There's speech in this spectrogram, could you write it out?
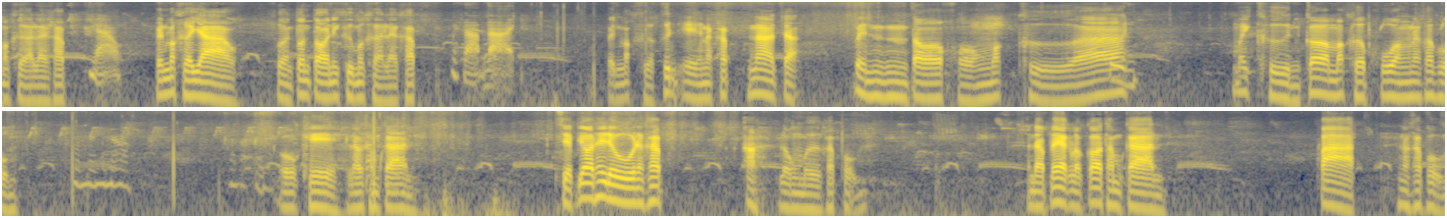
มะเขืออะไรครับ ยาว เป็นมะเขือยาว ส่วนต้นตอนี่คือมะเขืออะไรครับ ไม่ทราบได้ เป็นมะเขือขึ้นเองนะครับ น่าจะเป็นตอของมะเขือ คืน ไม่คืนก็มะเขือพวงนะครับผม มันไม่น่าน่าจะเห็นโอเค เราทำการ เสียบยอดให้ดูนะครับ อะ ลงมือครับผม อันดับแรกเราก็ทำการปาดนะครับผม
